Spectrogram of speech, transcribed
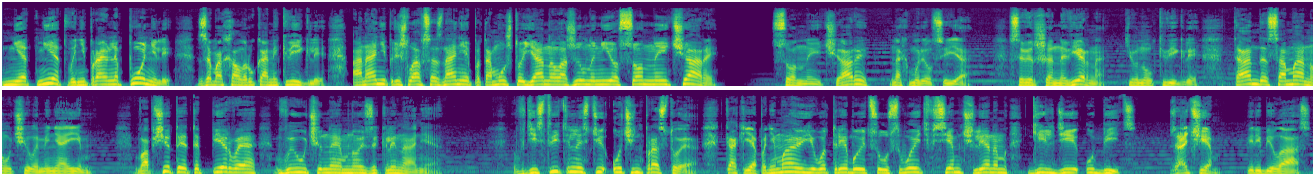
«Нет-нет, вы неправильно поняли», — замахал руками Квигли. «Она не пришла в сознание, потому что я наложил на нее сонные чары». «Сонные чары?» — нахмурился я. «Совершенно верно», — кивнул Квигли. «Танда сама научила меня им. Вообще-то это первое выученное мной заклинание». В действительности очень простое. Как я понимаю, его требуется усвоить всем членам гильдии убийц. «Зачем?» — перебила Ас.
